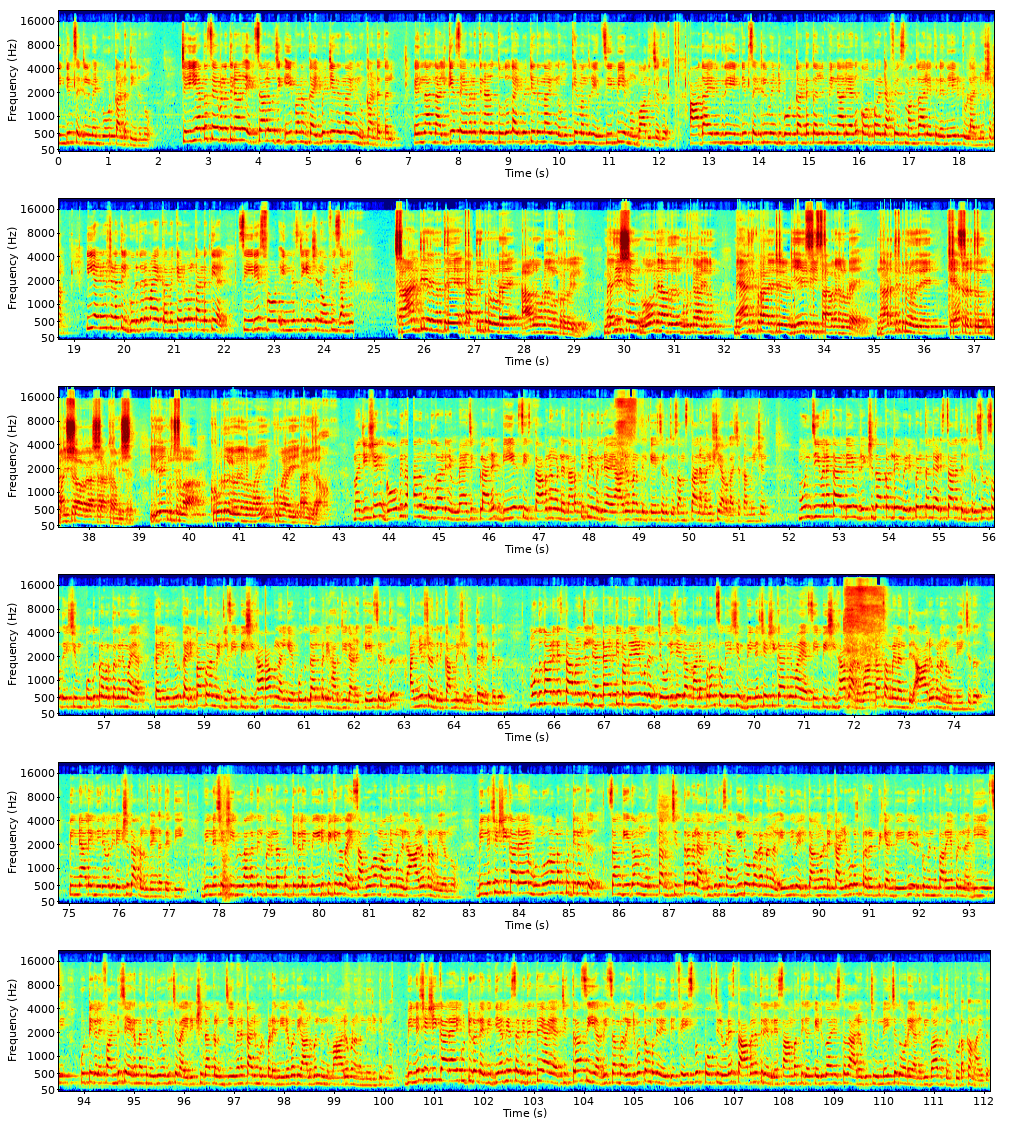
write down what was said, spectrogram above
ഇന്ത്യൻ സെറ്റിൽമെന്റ് ബോർഡ് കണ്ടെത്തിയിരുന്നു. ചെയ്യാത്ത സേവനത്തിനാണ് എക്സാലോജിക് ഈ പണം കൈപ്പറ്റിയതെന്നായിരുന്നു കണ്ടെത്തൽ. എന്നാൽ നൽകിയ സേവനത്തിനാണ് തുക കൈപ്പറ്റിയതെന്നായിരുന്നു മുഖ്യമന്ത്രിയും സി പി എമ്മും വാദിച്ചത്. ആദായ നികുതി ഇന്ത്യൻ സെറ്റിൽമെന്റ് ബോർഡ് കണ്ടെത്തലിന് പിന്നാലെയാണ് കോർപ്പറേറ്റ് അഫയേഴ്സ് മന്ത്രാലയത്തിന്റെ നേരിട്ടുള്ള അന്വേഷണം. ഈ അന്വേഷണത്തിൽ ഗുരുതരമായ ക്രമക്കേടുകൾ കണ്ടെത്തിയാൽ സീരിയസ് ഫ്രോഡ് ഇൻവെസ്റ്റിഗേഷൻ ഓഫീസ് അന്വേഷണം ചാരിറ്റി രംഗത്തെ തട്ടിപ്പുകളുടെ ആരോപണങ്ങൾക്കൊടുവിൽ magician Gopinath മുതുകാടിനും magic planet D I C സ്ഥാപനങ്ങളുടെ നടത്തിപ്പിനുമെതിരെ കേസെടുത്ത് മനുഷ്യാവകാശ കമ്മീഷൻ. ഇതേക്കുറിച്ചുള്ള കൂടുതൽ വിവരങ്ങളുമായി Kumari Anuja. Magician Gopinath മുതുകാടിനും magic planet D S C സ്ഥാപനങ്ങളുടെ നടത്തിപ്പിനുമെതിരായ ആരോപണത്തിൽ കേസെടുത്തു സംസ്ഥാന മനുഷ്യാവകാശ കമ്മീഷൻ. മുൻ ജീവനക്കാരന്റെയും രക്ഷിതാക്കളുടെയും വെളിപ്പെടുത്തലിന്റെ അടിസ്ഥാനത്തിൽ തൃശൂർ സ്വദേശിയും പൊതുപ്രവർത്തകനുമായ കരിവന്നൂർ കരിപ്പാക്കുളം വീട്ടിൽ സി പി ഷിഹാബ് നൽകിയ പൊതുതാൽപര്യ ഹർജിയിലാണ് കേസെടുത്ത് അന്വേഷണത്തിന് കമ്മീഷൻ ഉത്തരവിട്ടത്. മുതുകാടിന്റെ സ്ഥാപനത്തിൽ രണ്ടായിരത്തി പതിനേഴ് മുതൽ ജോലി ചെയ്ത മലപ്പുറം സ്വദേശിയും ഭിന്നശേഷിക്കാരനുമായ സി പി ഷിഹാബാണ് വാർത്താ സമ്മേളനത്തിൽ ആരോപണങ്ങൾ ഉന്നയിച്ചത്. പിന്നാലെ നിരവധി രക്ഷിതാക്കളും രംഗത്തെത്തി. ഭിന്നശേഷി വിഭാഗത്തിൽപ്പെടുന്ന കുട്ടികളെ പീഡിപ്പിക്കുന്നതായി സമൂഹ മാധ്യമങ്ങളിൽ ആരോപണമുയർന്നു. ഭിന്നശേഷിക്കാരായ മുന്നൂറോളം കുട്ടികൾക്ക് സംഗീതം നൃത്തം ചിത്രകല വിവിധ സംഗീതോപകരണങ്ങൾ എന്നിവയിൽ തങ്ങളുടെ കഴിവുകൾ പ്രകടിപ്പിക്കാൻ വേദിയൊരുക്കുമെന്ന് പറയപ്പെടുന്ന ഡി എ സി കുട്ടികളെ ഫണ്ട് ശേഖരണത്തിന് ഉപയോഗിച്ചതായി രക്ഷിതാക്കളും ജീവനക്കാരും ഉൾപ്പെടെ നിരവധി ആളുകളിൽ നിന്നും ആരോപണങ്ങൾ നേരിട്ടിരുന്നു. ഭിന്നശേഷിക്കാരായ കുട്ടികളുടെ വിദ്യാഭ്യാസ വിദഗ്ധയായ ചിത്ര സിയർ ഡിസംബർ ഇരുപത്തൊമ്പതിന് ഫേസ്ബുക്ക് പോസ്റ്റിലൂടെ സ്ഥാപനത്തിനെതിരെ സാമ്പത്തിക കെടുകാര്യസ്ഥത ആരോപിച്ച് ഉന്നയിച്ചതോടെയാണ് വിവാദത്തിന് തുടക്കമായത്.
